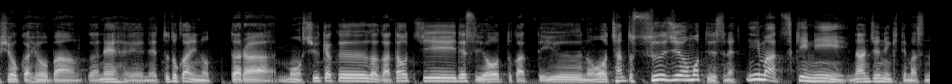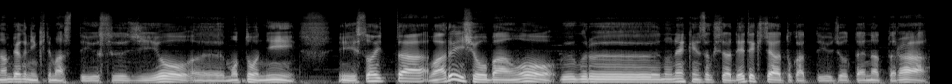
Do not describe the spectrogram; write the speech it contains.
評価評判がね、ネットとかに載ったらもう集客がガタ落ちですよとかっていうのをちゃんと数字を持ってですね今月に何十人来てます何百人来てますっていう数字をもとにそういった悪い評判を Google のね検索したら出てきちゃうとかっていう状態になったら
